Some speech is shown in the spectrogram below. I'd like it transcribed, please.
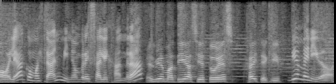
Hola, ¿cómo están? Mi nombre es Alejandra. El mío es Matías y esto es Hightech. Bienvenidos.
